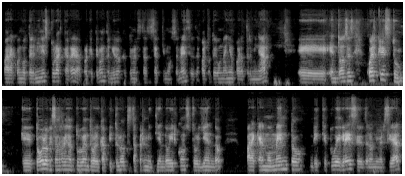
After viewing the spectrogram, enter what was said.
para cuando termines tú la carrera? Porque tengo entendido que tú estás en séptimo semestre, de falta tengo un año para terminar. Eh, entonces, ¿cuál crees tú que todo lo que estás realizando tú dentro del capítulo te está permitiendo ir construyendo para que al momento de que tú egreses de la universidad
